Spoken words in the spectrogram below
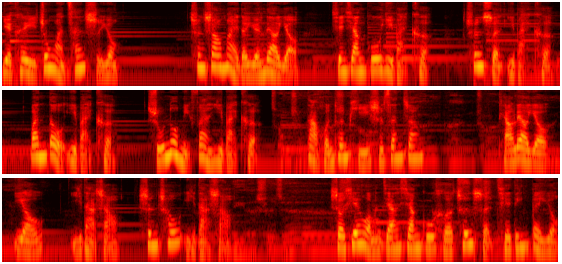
也可以中晚餐食用。春烧麦的原料有鲜香菇一百克、春笋一百克、豌豆一百克、熟糯米饭一百克、大馄饨皮十三张。调料有油一大勺、生抽一大勺。首先，我们将香菇和春笋切丁备用，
